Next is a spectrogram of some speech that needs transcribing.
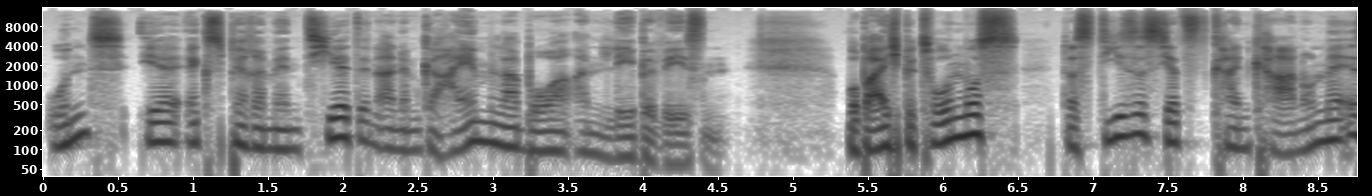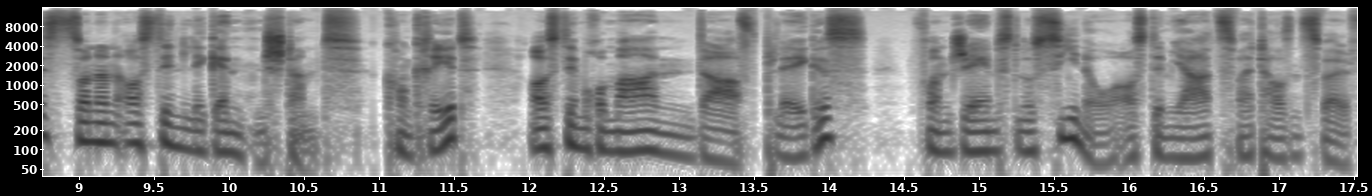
Und er experimentiert in einem Geheimlabor an Lebewesen. Wobei ich betonen muss, dass dieses jetzt kein Kanon mehr ist, sondern aus den Legenden stammt. Konkret aus dem Roman Darth Plagueis von James Lucino aus dem Jahr 2012.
